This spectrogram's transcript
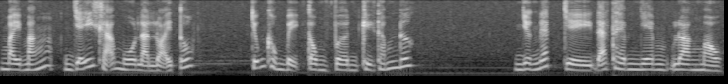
May mắn giấy khả mua là loại tốt Chúng không bị cong vên khi thấm nước Nhưng nét chì đã thêm nhem loan màu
